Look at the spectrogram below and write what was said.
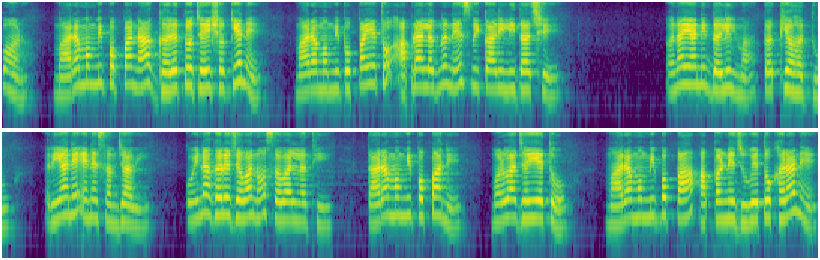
પણ મારા મમ્મી પપ્પાના ઘરે તો જઈ શકીએ ને? મારા મમ્મી પપ્પાએ તો આપણા લગ્નને સ્વીકારી લીધા છે. અનાયાની દલીલમાં તથ્ય હતું. રિયાને એને સમજાવી, કોઈના ઘરે જવાનો સવાલ નથી. તારા મમ્મી પપ્પાને મળવા જઈએ તો? મારા મમ્મી પપ્પા આપણને જુએ તો ખરા ને?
